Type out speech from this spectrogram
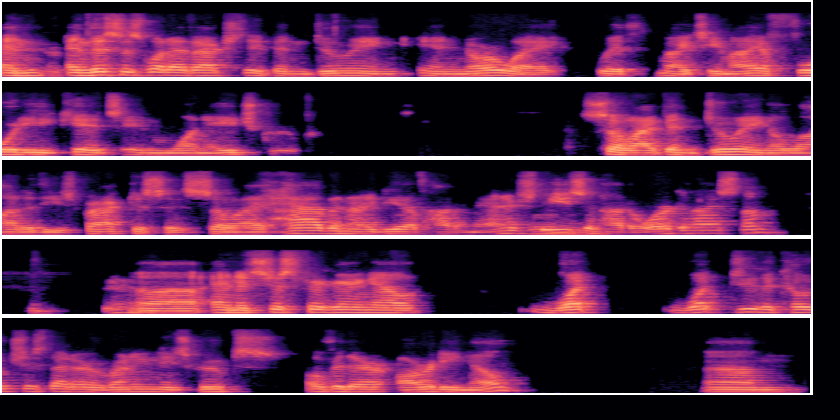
And and this is what I've actually been doing in Norway with my team. I have 40 kids in one age group. So I've been doing a lot of these practices. So I have an idea of how to manage these and how to organize them. Uh, and it's just figuring out what what do the coaches that are running these groups over there already know? Um,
